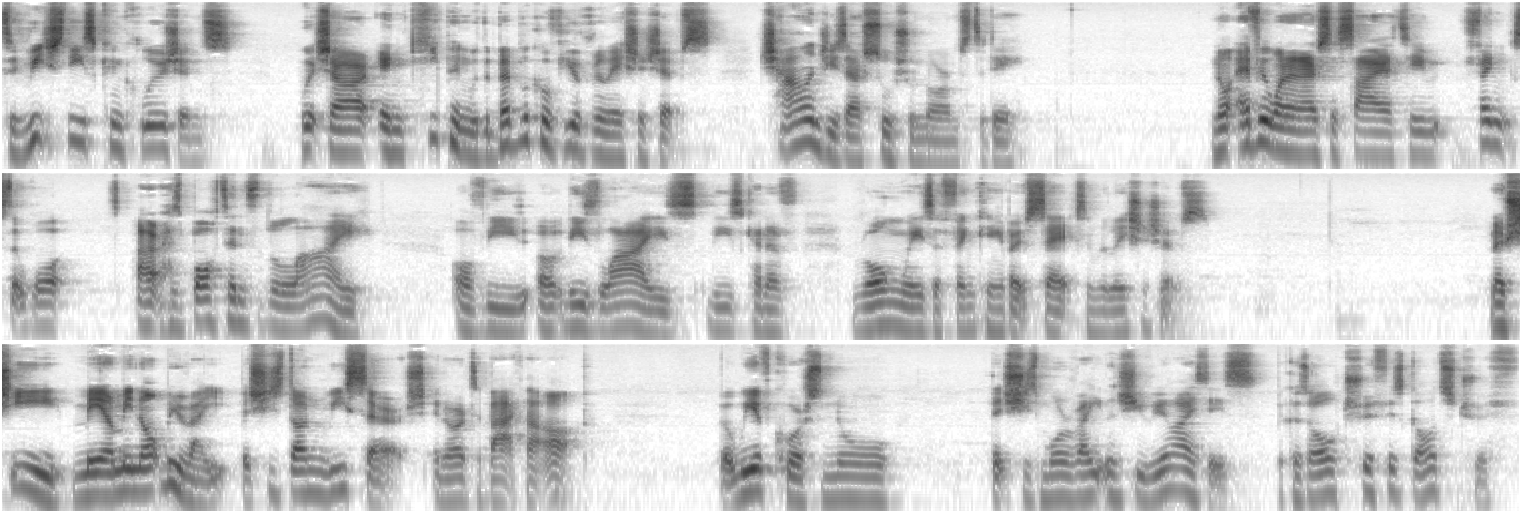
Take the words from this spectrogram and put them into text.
to reach these conclusions, which are in keeping with the biblical view of relationships, challenges our social norms today. Not everyone in our society thinks that what uh, has bought into the lie of these, of these lies, these kind of wrong ways of thinking about sex and relationships. Now, she may or may not be right, but she's done research in order to back that up. But we, of course, know that she's more right than she realizes, because all truth is God's truth,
